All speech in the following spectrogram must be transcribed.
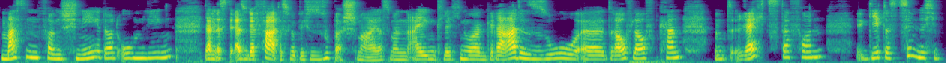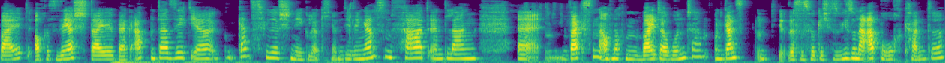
Massen von Schnee dort oben liegen. Dann ist, also der Pfad ist wirklich super schmal, dass man eigentlich nur gerade so äh, drauflaufen kann. Und rechts davon geht es ziemlich bald auch sehr steil bergab. Und da seht ihr ganz viele Schneeglöckchen, die den ganzen Pfad entlang äh, wachsen, auch noch weiter runter. Und ganz, und das ist wirklich wie so eine Abbruchkante.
